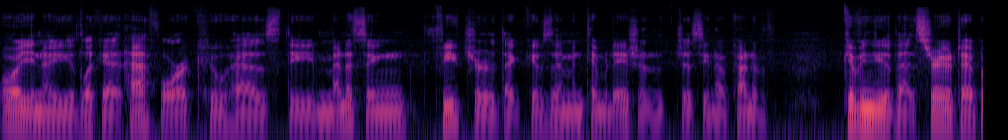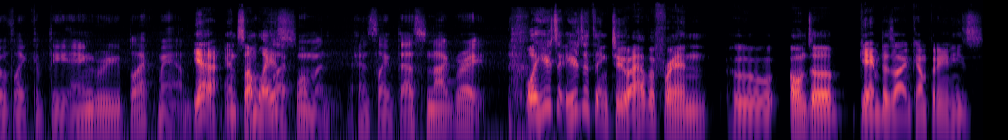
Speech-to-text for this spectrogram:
or you know, you look at half orc who has the menacing feature that gives them intimidation, just you know, kind of giving you that stereotype of like the angry black man. Yeah, in some ways. black woman, and it's like that's not great. Well, here's here's the thing too. I have a friend who owns a game design company, and he's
